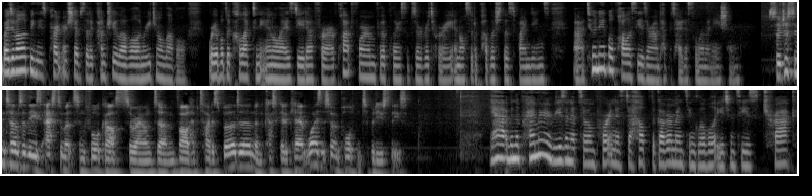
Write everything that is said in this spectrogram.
By developing these partnerships at a country level and regional level, we're able to collect and analyze data for our platform, for the Polaris Observatory, and also to publish those findings uh, to enable policies around hepatitis elimination. So, just in terms of these estimates and forecasts around um, viral hepatitis burden and cascaded care, why is it so important to produce these? Yeah, I mean, the primary reason it's so important is to help the governments and global agencies track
